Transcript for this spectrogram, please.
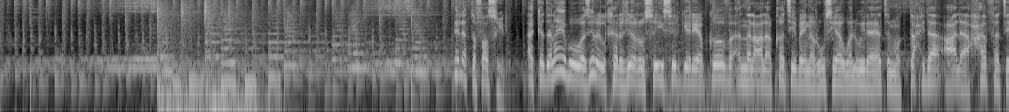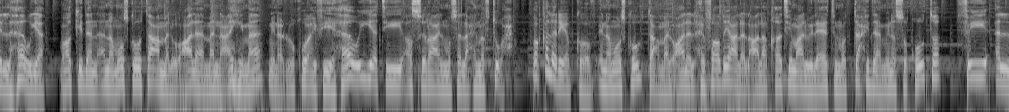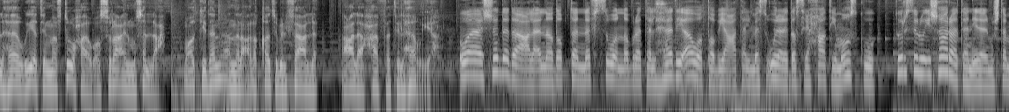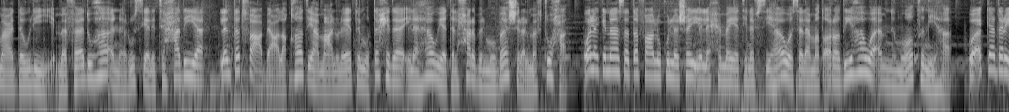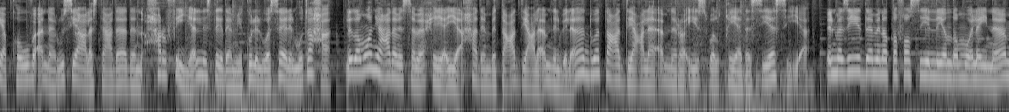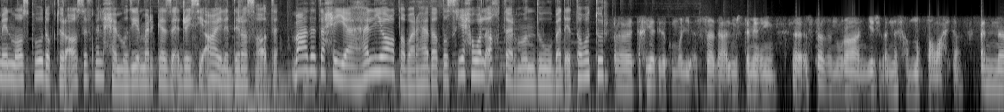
إلى التفاصيل. أكد نائب وزير الخارجية الروسي سيرجي ريابكوف أن العلاقات بين روسيا والولايات المتحدة على حافة الهاوية مؤكدا أن موسكو تعمل على منعهما من الوقوع في هاوية الصراع المسلح المفتوح. وقال ريابكوف إن موسكو تعمل على الحفاظ على العلاقات مع الولايات المتحدة من السقوط في الهاوية المفتوحة والصراع المسلح مؤكدا أن العلاقات بالفعل على حافة الهاوية. وشدد على أن ضبط النفس والنبرة الهادئة والطبيعة المسؤولة لتصريحات موسكو ترسل إشارة إلى المجتمع الدولي. مفادها أن روسيا الاتحادية لن تدفع بعلاقاتها مع الولايات المتحدة إلى هاوية الحرب المباشرة المفتوحة. ولكنها ستفعل كل شيء لحماية نفسها وسلامة أراضيها وأمن مواطنيها. وأكد ريابكوف أن روسيا على استعداد حرفيا لاستخدام كل الوسائل المتاحة لضمان عدم السماح لأي أحد بالتعدي على أمن البلاد والتعدي على أمن الرئيس والقيادة السياسية. للمزيد من التفاصيل لينضم إلينا من موسكو دكتور آصف ملحم مدير مركز GCI للدراسات. بعد تحية هل يعتبر هذا التصريح هو الأخطر منذ بدء التوتر؟ أه تحياتي لكم وللسادة المستمعين أه أستاذة نوران يجب أن نفهم نقطة واحدة أن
